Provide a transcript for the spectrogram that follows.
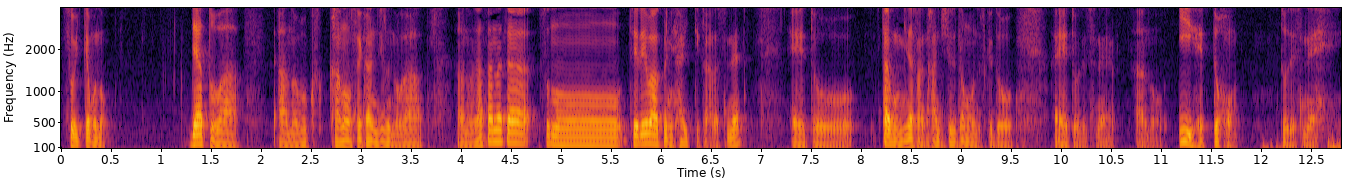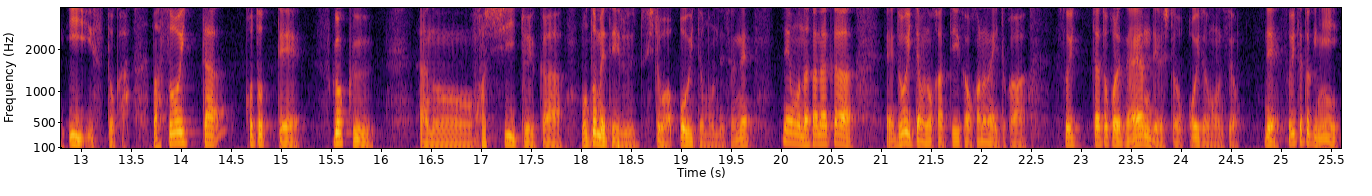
そういったもの。で、あとは、あの、僕、可能性感じるのが、あの、なかなか、その、テレワークに入ってからですね、えっ、ー、と、多分皆さん感じてると思うんですけど、えっ、ー、とですね、あの、いいヘッドホンとですね、いい椅子とか、まあそういったことって、すごく、あの、欲しいというか、求めている人は多いと思うんですよね。でもなかなか、どういったものを買っていいかわからないとか、そういったところで悩んでる人多いと思うんですよ。で、そういった時に、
